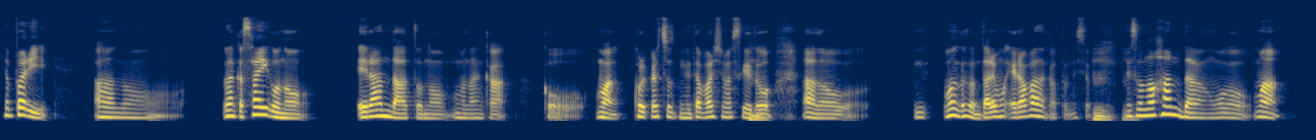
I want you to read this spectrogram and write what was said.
やっぱり、あの、なんか最後の選んだ後の、もうなんか、こう、まあ、これからちょっとネタバレしますけど、うんあの、萌子さん誰も選ばなかったんですよ。うん。で、その判断を、まあ、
